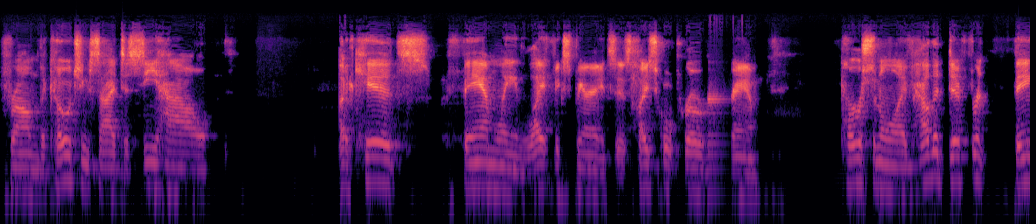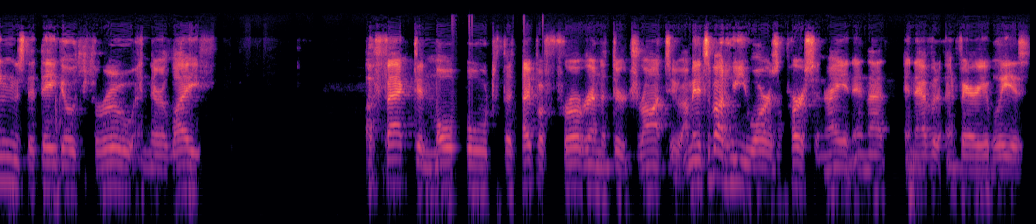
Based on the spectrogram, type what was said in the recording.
from the coaching side to see how a kid's family, life experiences, high school program, personal life, how the different things that they go through in their life affect and mold the type of program that they're drawn to. I mean, it's about who you are as a person, right? And that invariably is,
